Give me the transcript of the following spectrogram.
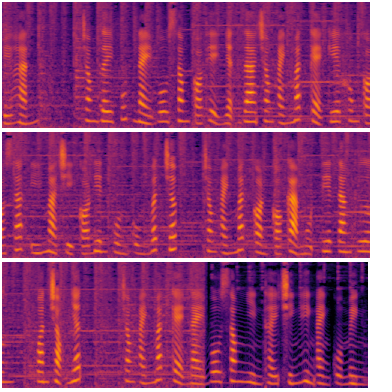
phía hắn. Trong giây phút này vô song có thể nhận ra trong ánh mắt kẻ kia không có sát ý mà chỉ có điên cuồng cùng bất chấp. Trong ánh mắt còn có cả một tia tang thương. Quan trọng nhất, trong ánh mắt kẻ này vô song nhìn thấy chính hình ảnh của mình.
